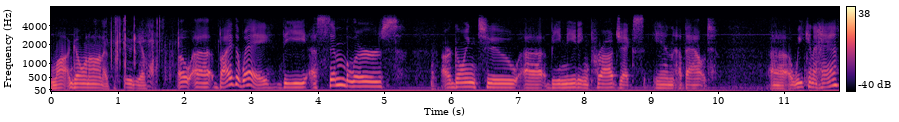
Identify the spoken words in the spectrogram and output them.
Lot going on at the studio. Oh, uh, by the way, the assemblers are going to uh, be needing projects in about uh, a week and a half,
